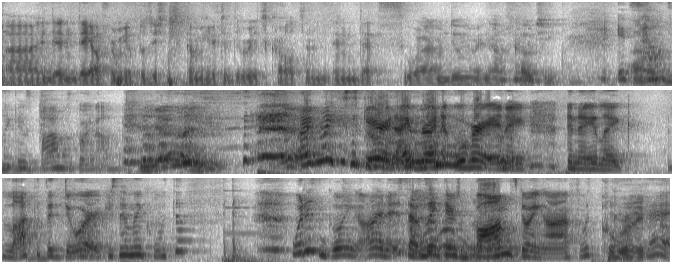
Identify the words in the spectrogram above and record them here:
Uh, and then they offered me a position to come here to the Ritz Carlton, and that's what I'm doing right now, coaching. It sounds Um, like there's bombs going off. yes. I'm like scared. I run over and I and I like lock the door because I'm like, what the. F- what is going on? It sounds like there's bombs going off. What the heck?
